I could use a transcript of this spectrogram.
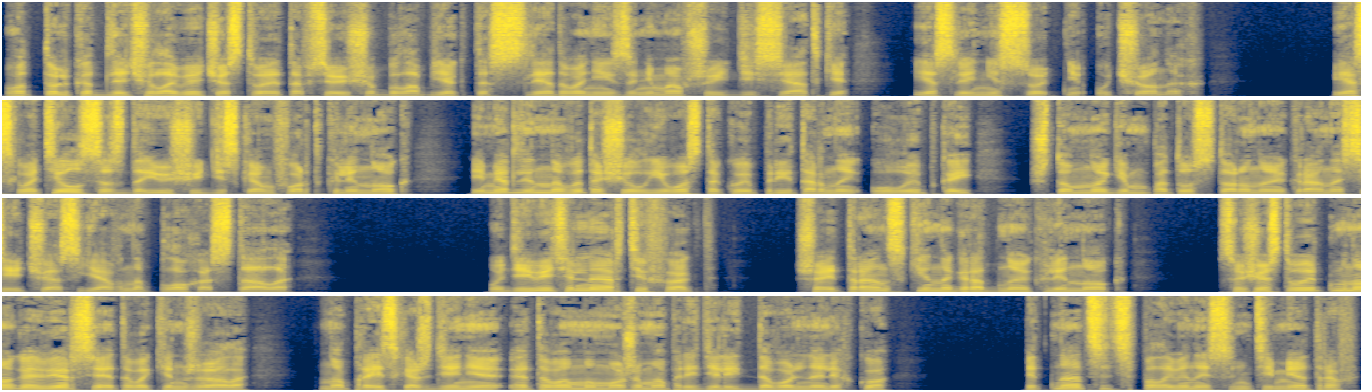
Вот только для человечества это все еще был объект исследований, занимавший десятки, если не сотни ученых. Я схватил создающий дискомфорт клинок и медленно вытащил его с такой приторной улыбкой, что многим по ту сторону экрана сейчас явно плохо стало. Удивительный артефакт. Шайтранский наградной клинок. Существует много версий этого кинжала, но происхождение этого мы можем определить довольно легко. 15,5 сантиметров,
